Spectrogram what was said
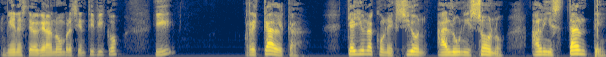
Viene este gran hombre científico y recalca que hay una conexión al unísono, al instante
